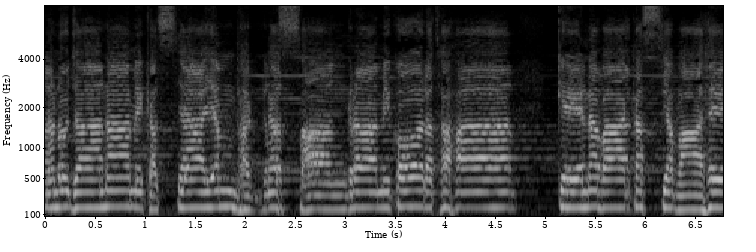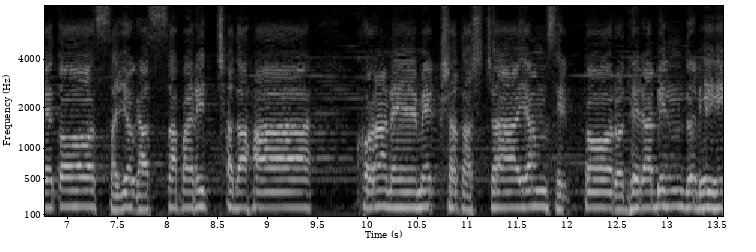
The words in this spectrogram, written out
ननु जानामि कस्यायम् भग्नः साङ्ग्रामिको रथः। केन वा कस्य वा हेतोः स युगः स परिच्छदः। खुरणेमिक्षतश्चायम् सिक्तो रुधिरबिन्दुभिः।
